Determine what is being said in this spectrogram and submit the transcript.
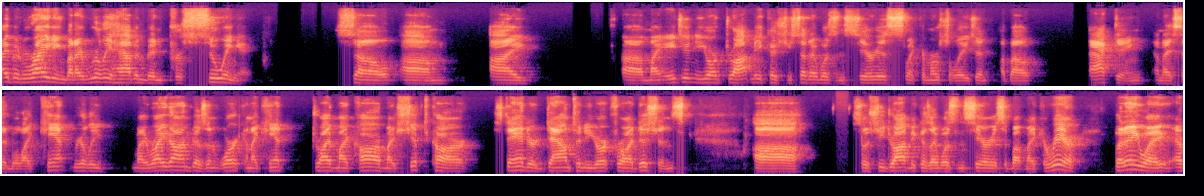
i've been writing but i really haven't been pursuing it so um, i uh, my agent in new york dropped me because she said i wasn't serious my commercial agent about acting and i said well i can't really my right arm doesn't work and i can't drive my car, my shift car, standard, down to New York for auditions. Uh, so she dropped me because I wasn't serious about my career. But anyway, uh,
